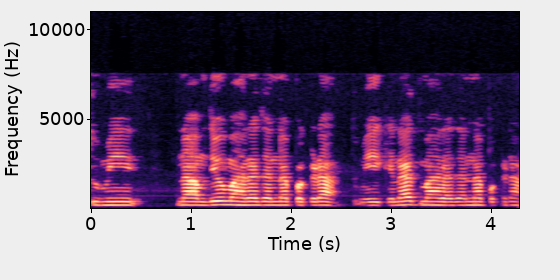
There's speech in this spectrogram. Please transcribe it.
तुम्ही नामदेव महाराजांना पकडा तुम्ही एकनाथ महाराजांना पकडा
